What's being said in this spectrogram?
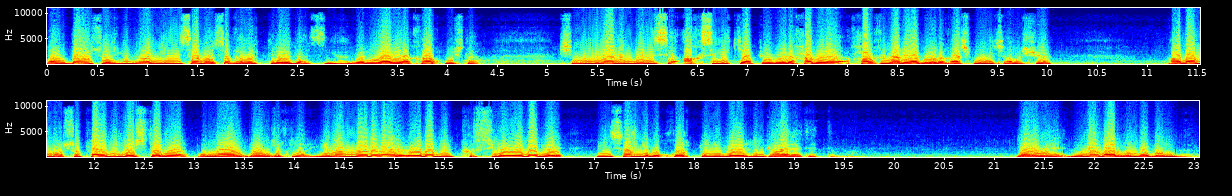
Yani dansöz gibi oynuyor. insan olsa kıvırttırıyor dersin yani. Böyle yarıya kalkmışlar. Şimdi yılanın birisi aksilik yapıyor böyle habire halkın araya doğru kaçmaya çalışıyor. Adam o sopayı gösteriyor o mavi boncuklu. Yılan böyle var ya öyle bir pısıyor öyle bir insan gibi korktuğunu gördüm ki hayret ettim. Yani ne var bunda bilmiyorum.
